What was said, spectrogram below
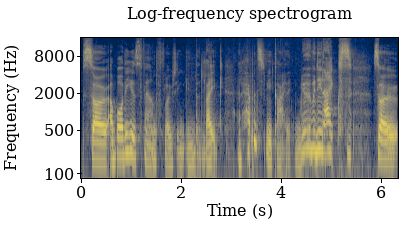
So, a body is found floating in the lake and happens to be a guy that nobody likes. So,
